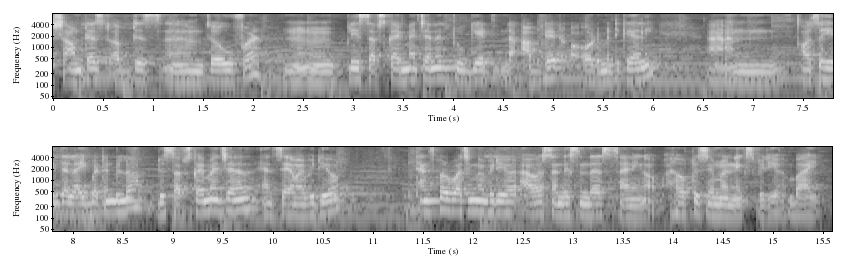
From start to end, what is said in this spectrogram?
sound test of this woofer um, please subscribe my channel to get the update automatically. And also hit the like button below do subscribe my channel and share my video. Thanks for watching my video. I was sandeep sundar signing off. I hope to see you in my next video. Bye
